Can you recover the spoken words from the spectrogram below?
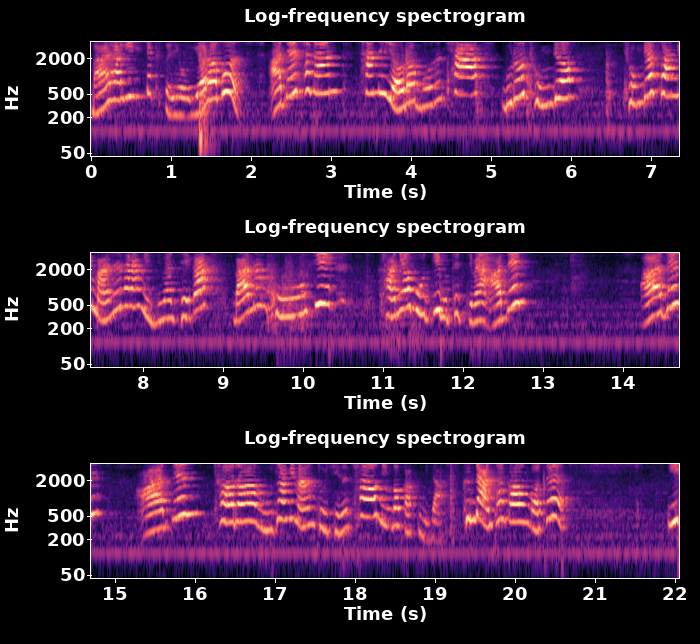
말하기 시작했어요. 여러분, 아들 사람 사는 여러분은 참으로 종교 종교성이 많은 사람이지만 제가 많은 곳이 다녀보지 못했지만 아덴 아덴 아덴처럼 우상이 많은 도시는 처음인 것 같습니다. 그런데 안타까운 것은 이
